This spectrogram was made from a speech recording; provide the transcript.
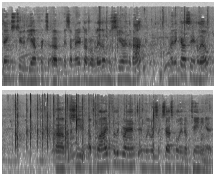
thanks to the efforts of Ms. America Robledo, who's here in the back. America, say hello. Um, she applied for the grant and we were successful in obtaining it.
